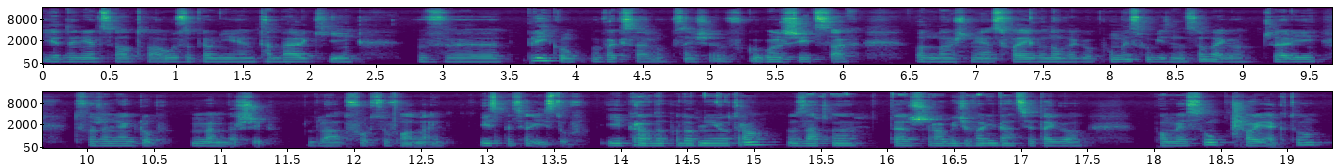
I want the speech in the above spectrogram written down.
Jedynie co to uzupełniłem tabelki w pliku w Excelu, w sensie w Google Sheetsach odnośnie swojego nowego pomysłu biznesowego, czyli tworzenia grup membership dla twórców online i specjalistów. I prawdopodobnie jutro zacznę też robić walidację tego pomysłu, projektu.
